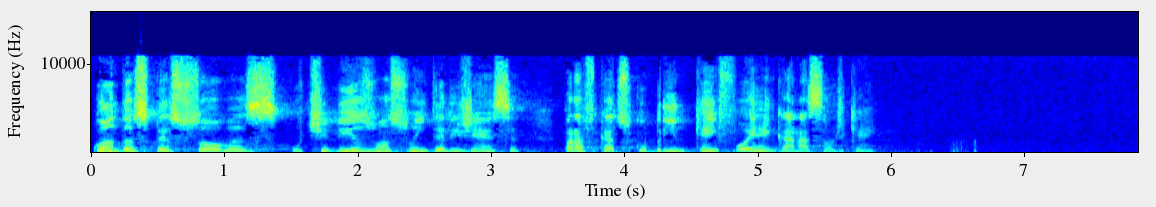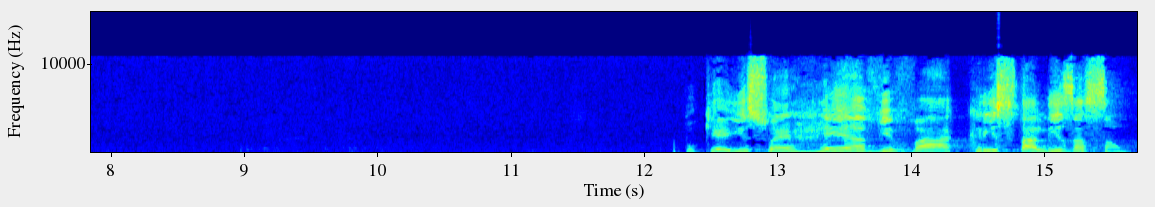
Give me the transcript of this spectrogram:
quando as pessoas utilizam a sua inteligência para ficar descobrindo quem foi a reencarnação de quem. Porque isso é reavivar a cristalização.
